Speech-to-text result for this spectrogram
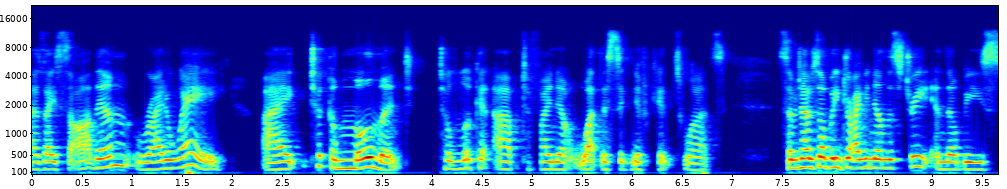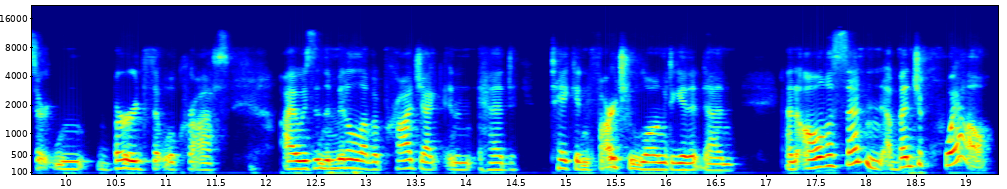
as I saw them right away, I took a moment to look it up to find out what the significance was. Sometimes I'll be driving down the street and there'll be certain birds that will cross. I was in the middle of a project and had taken far too long to get it done. And all of a sudden, a bunch of quail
